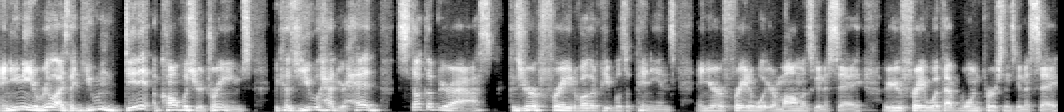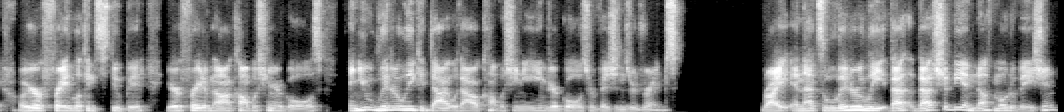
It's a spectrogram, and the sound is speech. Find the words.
And you need to realize that you didn't accomplish your dreams because you had your head stuck up your ass because you're afraid of other people's opinions and you're afraid of what your mama's going to say, or you're afraid what that one person's going to say, or you're afraid looking stupid. You're afraid of not accomplishing your goals. And you literally could die without accomplishing any of your goals or visions or dreams. Right. And that's literally that, that should be enough motivation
